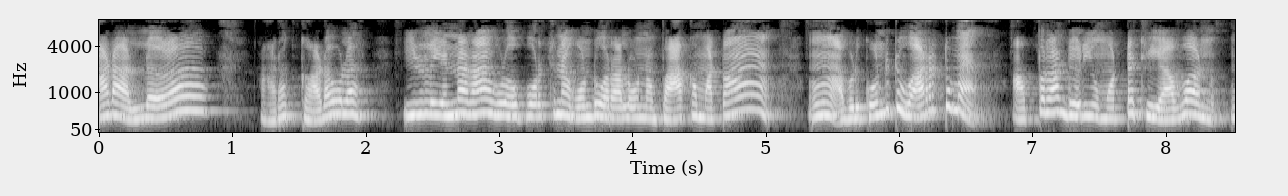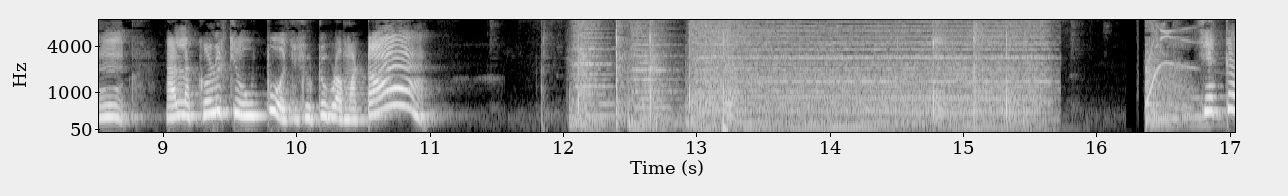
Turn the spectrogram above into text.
ஆடா இல்லை அட கடவுளை இதில் என்னன்னா இவ்வளோ பிரச்சனை கொண்டு வராளோ நான் பார்க்க மாட்டோம் ம் அப்படி கொண்டுட்டு வரட்டுமே. அப்போலாம் தெரியும் மொட்டைச்சி எவ்வான்னு ம் நல்லா கிழிச்சு உப்பு வச்சு சுட்டு விட மாட்டோம். எக்கா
